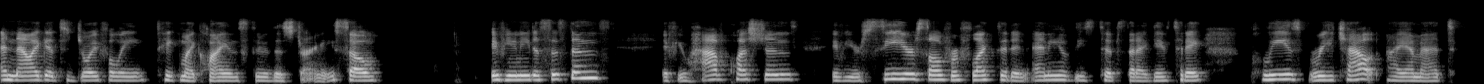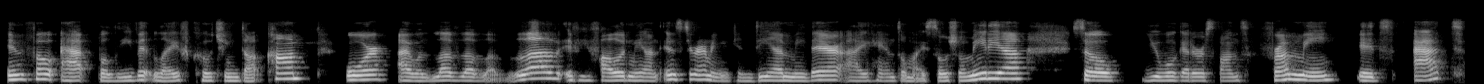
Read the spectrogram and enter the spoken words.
And now I get to joyfully take my clients through this journey. So if you need assistance, if you have questions, if you see yourself reflected in any of these tips that I gave today, please reach out. I am at info at believeitLifeCoaching.com. Or I would love, love, love, love if you followed me on Instagram and you can DM me there. I handle my social media. So you will get a response from me. It's at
